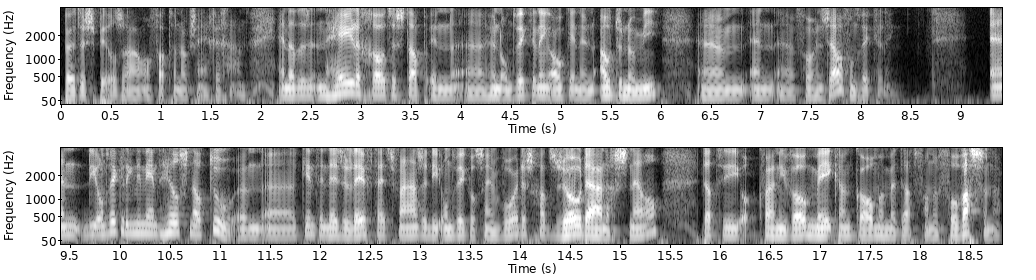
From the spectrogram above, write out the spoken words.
peuterspeelzaal of wat dan ook zijn gegaan. En dat is een hele grote stap in uh, hun ontwikkeling, ook in hun autonomie um, en uh, voor hun zelfontwikkeling. En die ontwikkeling die neemt heel snel toe. Een uh, kind in deze leeftijdsfase die ontwikkelt zijn woordenschat zodanig snel dat hij qua niveau mee kan komen met dat van een volwassene.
